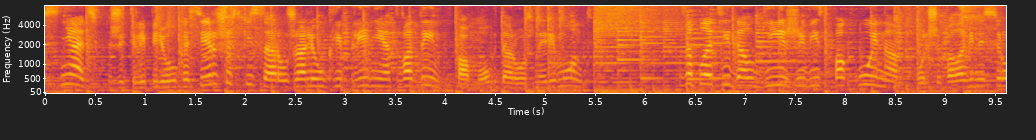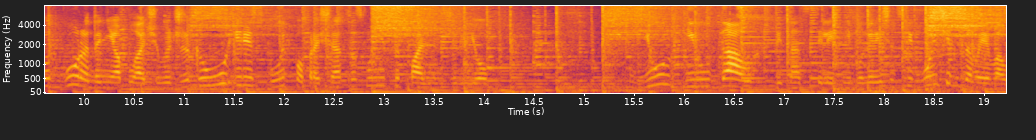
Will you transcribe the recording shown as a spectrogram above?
Снять. Жители переулка Серышевский сооружали укрепление от воды. Помог дорожный ремонт. Заплати долги и живи спокойно. Больше половины сирот города не оплачивают ЖКУ и рискуют попрощаться с муниципальным жильем. Юн и Удал. 15-летний благовещенский гонщик завоевал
